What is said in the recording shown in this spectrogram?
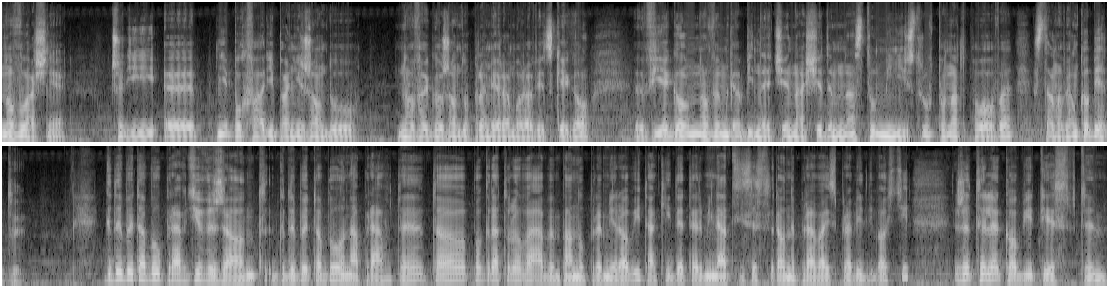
No właśnie, czyli e, nie pochwali Pani rządu nowego rządu premiera Morawieckiego. W jego nowym gabinecie na 17 ministrów ponad połowę stanowią kobiety. Gdyby to był prawdziwy rząd, gdyby to było naprawdę, to pogratulowałabym panu premierowi takiej determinacji ze strony Prawa i Sprawiedliwości, że tyle kobiet jest w tym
